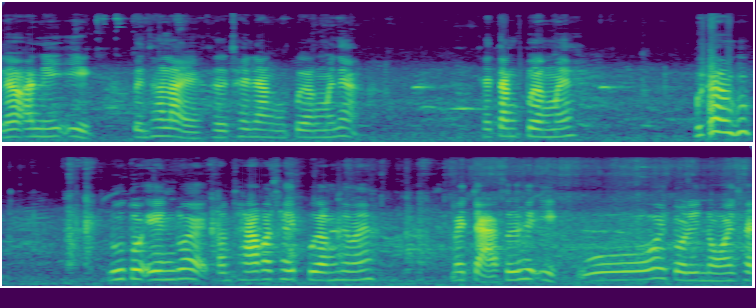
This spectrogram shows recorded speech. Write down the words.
แล้วอันนี้อีกเป็นเท่าไหร่ เธอใช้ตังเปลืองไหมเนี่ย ใช้ตังเปลืองไหมเปลืองรู้ตัวเองด้วย ตอนเช้าก็ใช้เปลืองใช่ไหมแม่จ๋าซื้อให้อีก โอ้ยตัวน้อยใช้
